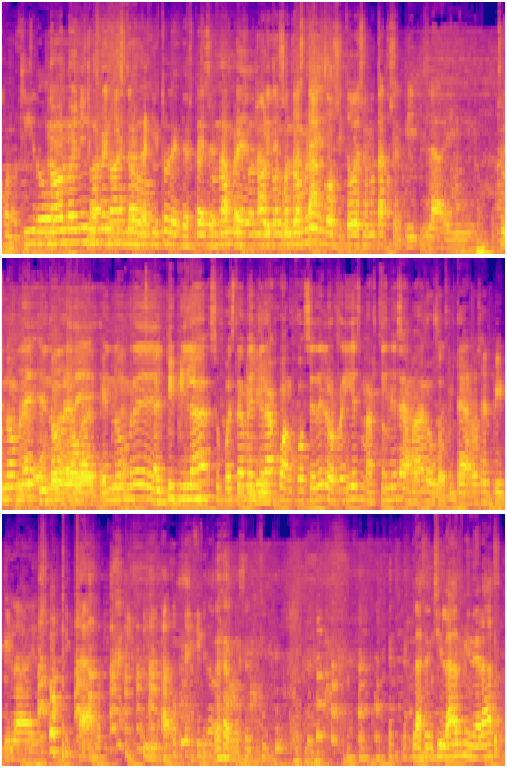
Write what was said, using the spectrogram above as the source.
conocido. No, no hay ningún registro. No, hay registro de, de esta, De de su nombre, persona. No, ahorita Su encuentras nombre- tacos y todo eso, no tacos el pipila y... Su nombre, el nombre de, del el pipila. nombre del El Pipila Pipilín. supuestamente Pipilín. era Juan José de los Reyes Martínez Amaro, güey. Sopita de arroz el pipila y... Las enchiladas mineras.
